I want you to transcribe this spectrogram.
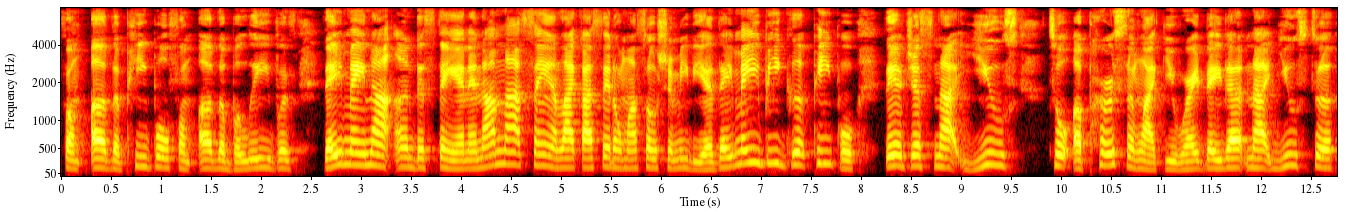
from other people, from other believers. They may not understand. And I'm not saying, like I said on my social media, they may be good people. They're just not used to a person like you, right? They not used to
